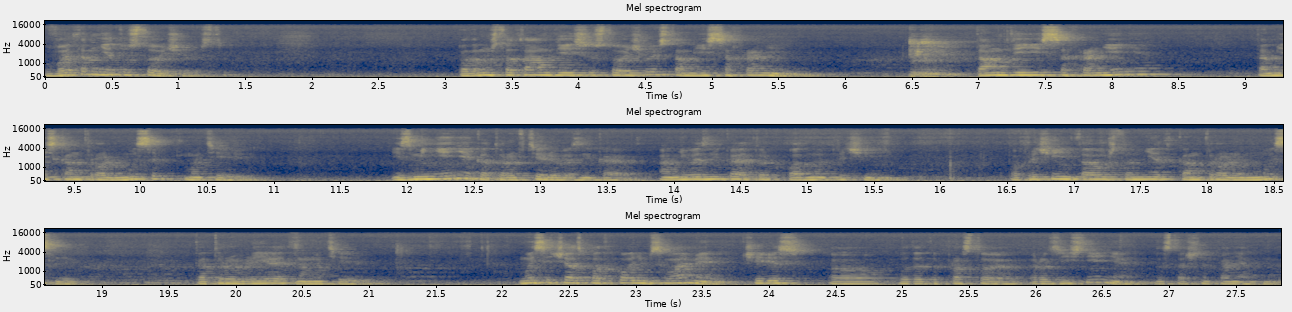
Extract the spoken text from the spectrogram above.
В этом нет устойчивости. Потому что там, где есть устойчивость, там есть сохранение. Там, где есть сохранение, там есть контроль мысль, материи. Изменения, которые в теле возникают, они возникают только по одной причине. По причине того, что нет контроля мысли, которая влияет на материю. Мы сейчас подходим с вами через э, вот это простое разъяснение, достаточно понятное,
